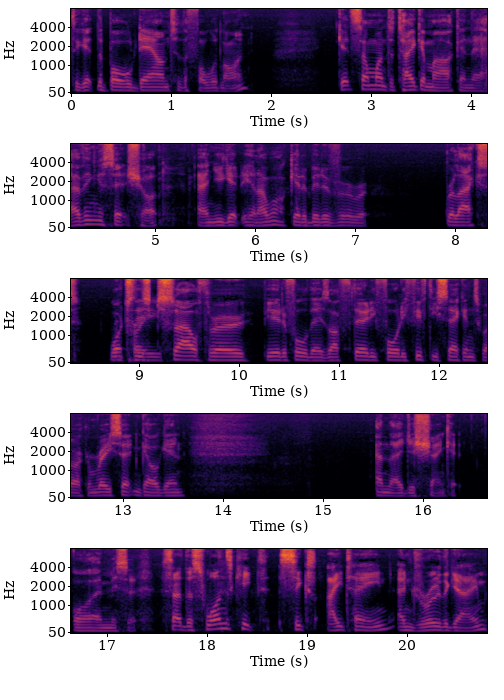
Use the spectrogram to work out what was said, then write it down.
to get the ball down to the forward line, get someone to take a mark and they're having a set shot, and you get, you know what, get a bit of a re- relax, watch Reprieve. this sail through, beautiful. There's like 30, 40, 50 seconds where I can reset and go again. And they just shank it or they miss it. So the Swans kicked 6 18 and drew the game.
